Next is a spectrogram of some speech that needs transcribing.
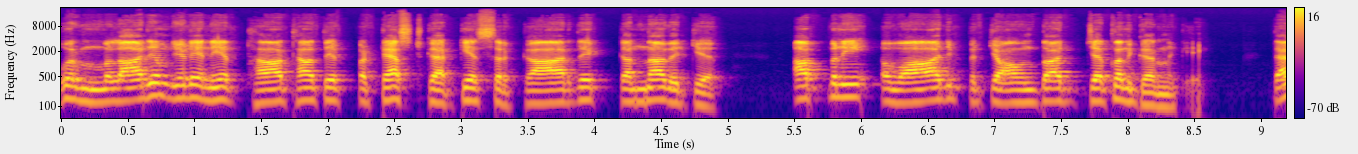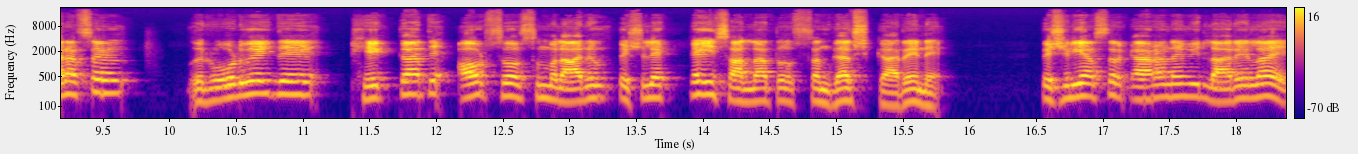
ਔਰ ਮੁਲਾਜ਼ਮ ਜਿਹੜੇ ਨੇ ਥਾਂ ਥਾਂ ਤੇ ਪ੍ਰੋਟੈਸਟ ਕਰਕੇ ਸਰਕਾਰ ਦੇ ਕੰਨਾਂ ਵਿੱਚ ਆਪਣੀ ਆਵਾਜ਼ ਪਹੁੰਚਾਉਣ ਦਾ ਯਤਨ ਕਰਨਗੇ। ਦਰਅਸਲ, ਰੋਡਵੇਜ ਦੇ ਠੇਕਾ ਤੇ ਆਊਟਸੋਰਸ ਮੁਲਾਜ਼ਮ ਪਿਛਲੇ ਕਈ ਸਾਲਾਂ ਤੋਂ ਸੰਘਰਸ਼ ਕਰ ਰਹੇ ਨੇ। ਪਿਛਲੀਆਂ ਸਰਕਾਰਾਂ ਨੇ ਵੀ ਲਾਰੇ ਲਾਏ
